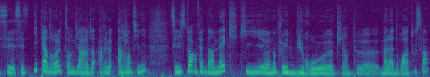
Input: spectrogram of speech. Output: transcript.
c'est hyper drôle Tanguy Arge- Ar- Argentini. C'est l'histoire en fait d'un mec qui est un employé de bureau, qui est un peu maladroit, tout ça,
